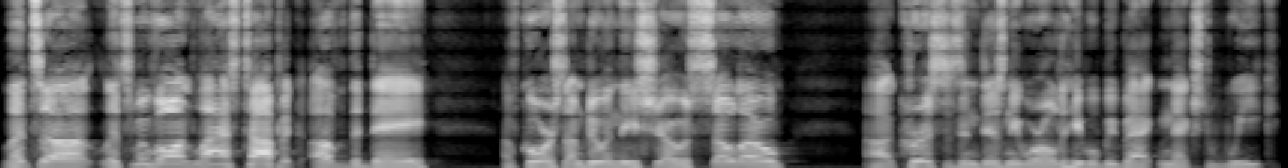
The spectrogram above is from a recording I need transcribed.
Let's uh let's move on. Last topic of the day. Of course, I'm doing these shows solo. Uh, Chris is in Disney World. He will be back next week,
